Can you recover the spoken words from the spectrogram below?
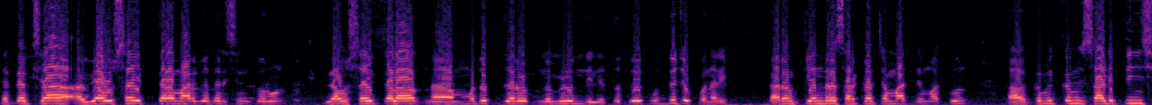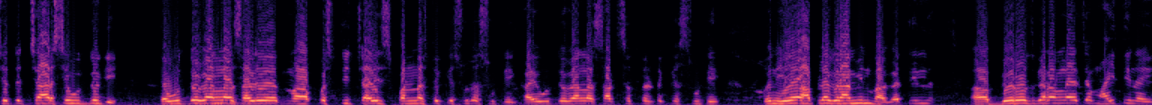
त्यापेक्षा व्यावसायिक त्याला मार्गदर्शन करून व्यावसायिक त्याला मदत जर मिळून दिली तर तो एक उद्योजक होणार आहे. कारण केंद्र सरकारच्या माध्यमातून कमीत कमी साडेतीनशे ते चारशे उद्योग आहे त्या उद्योगांना साडे पस्तीस चाळीस पन्नास टक्के सुद्धा सूट आहे. काही उद्योगांना साठ सत्तर टक्के सूट आहे. पण हे आपल्या ग्रामीण भागातील बेरोजगारांना याच्या माहिती नाही.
